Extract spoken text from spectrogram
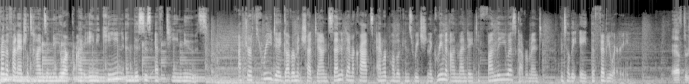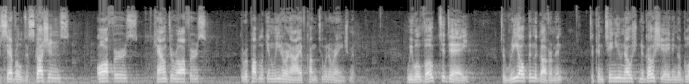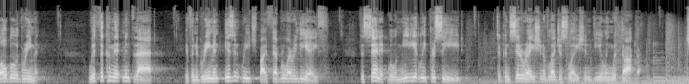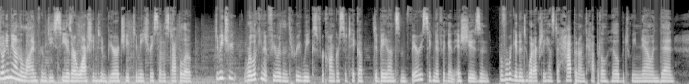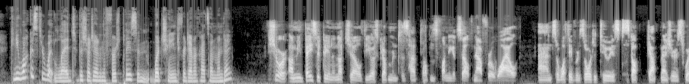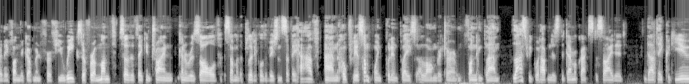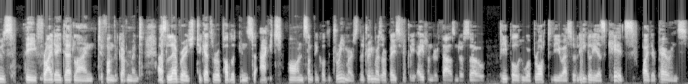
From the Financial Times in New York, I'm Amy Keene, and this is FT News. After a three day government shutdown, Senate Democrats and Republicans reached an agreement on Monday to fund the U.S. government until the 8th of February. After several discussions, offers, counteroffers, the Republican leader and I have come to an arrangement. We will vote today to reopen the government to continue no- negotiating a global agreement with the commitment that if an agreement isn't reached by February the 8th, the Senate will immediately proceed to consideration of legislation dealing with DACA. Joining me on the line from D.C. is our Washington Bureau Chief, Demetri Sevastopulo. Demetri, we're looking at fewer than three weeks for Congress to take up debate on some very significant issues. And before we get into what actually has to happen on Capitol Hill between now and then, can you walk us through what led to the shutdown in the first place and what changed for Democrats on Monday? Sure. I mean, basically, in a nutshell, the US government has had problems funding itself now for a while. And so what they've resorted to is to stop gap measures where they fund the government for a few weeks or for a month so that they can try and kind of resolve some of the political divisions that they have and hopefully at some point put in place a longer term funding plan. Last week, what happened is the Democrats decided that they could use the Friday deadline to fund the government as leverage to get the Republicans to act on something called the Dreamers. The Dreamers are basically 800,000 or so people who were brought to the US illegally as kids by their parents.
